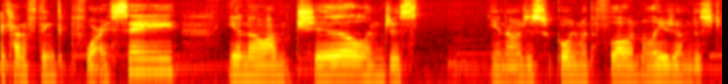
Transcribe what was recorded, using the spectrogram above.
I kind of think before I say. You know, I'm chill. I'm just, you know, just going with the flow. In Malaysia, I'm just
